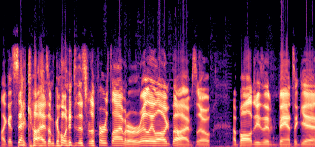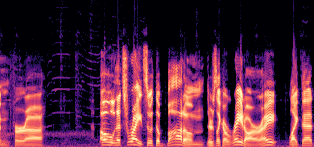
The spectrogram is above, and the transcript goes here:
Like I said, guys, I'm going into this for the first time in a really long time, so apologies in advance again for, uh... Oh, that's right. So at the bottom, there's like a radar, right? Like that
